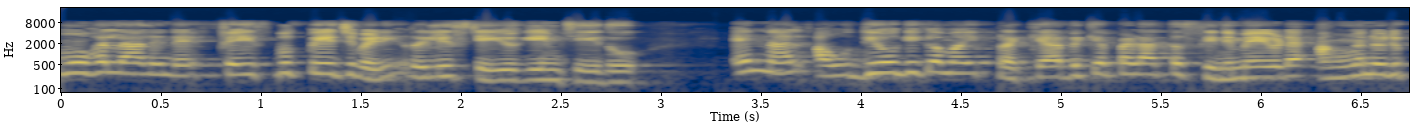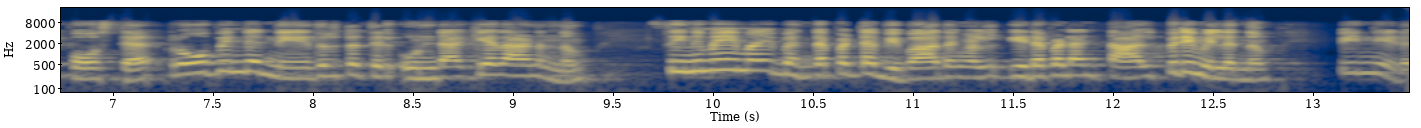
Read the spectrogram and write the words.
മോഹൻലാലിന്റെ ഫേസ്ബുക്ക് പേജ് വഴി റിലീസ് ചെയ്യുകയും ചെയ്തു. എന്നാൽ ഔദ്യോഗികമായി പ്രഖ്യാപിക്കപ്പെടാത്ത സിനിമയുടെ അങ്ങനൊരു പോസ്റ്റർ റോബിന്റെ നേതൃത്വത്തിൽ ഉണ്ടാക്കിയതാണെന്നും സിനിമയുമായി ബന്ധപ്പെട്ട വിവാദങ്ങളിൽ ഇടപെടാൻ താല്പര്യമില്ലെന്നും പിന്നീട്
